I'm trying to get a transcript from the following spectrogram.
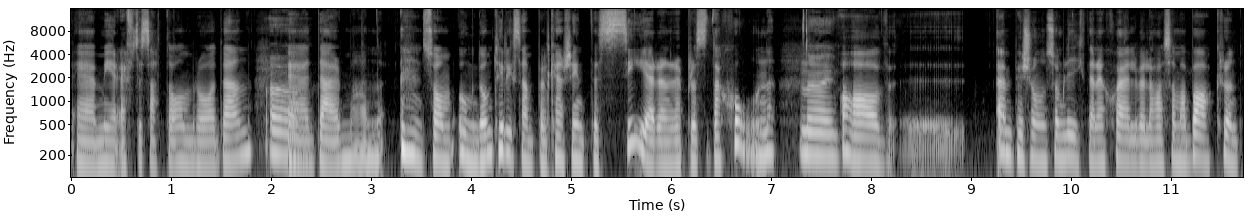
eh, mer eftersatta områden eh, där man som ungdom till exempel kanske inte ser en representation Nej. av eh, en person som liknar en själv eller har samma bakgrund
